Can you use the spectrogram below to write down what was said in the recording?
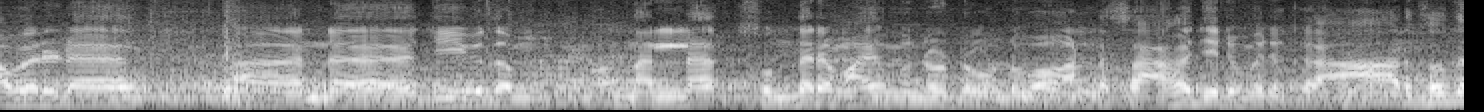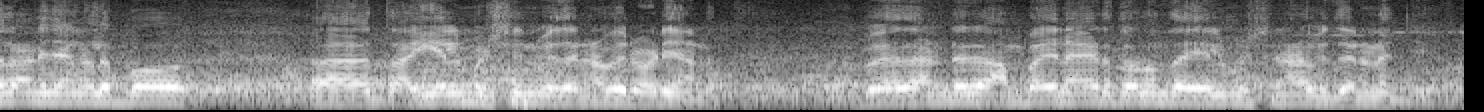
അവരുടെ ജീവിതം നല്ല സുന്ദരമായി മുന്നോട്ട് കൊണ്ടുപോകാനുള്ള സാഹചര്യം ഒരുക്കുക. ആ അർത്ഥത്തിലാണ് ഞങ്ങളിപ്പോൾ തയ്യൽ മെഷീൻ വിതരണ പരിപാടി അപ്പോൾ ഏതാണ്ട് ഒരു അമ്പതിനായിരത്തോളം തയ്യൽ മെഷീനാണ് വിതരണം ചെയ്യുക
